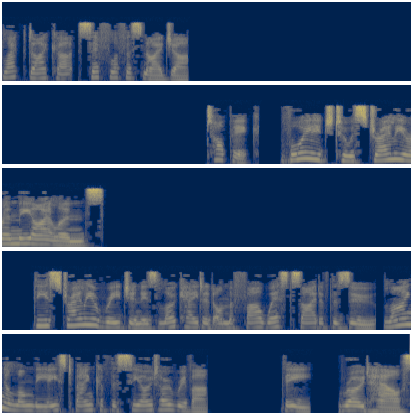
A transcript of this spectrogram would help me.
Black duiker Cephalophus niger. Topic. Voyage to Australia and the Islands The Australia region is located on the far west side of the zoo, lying along the east bank of the Scioto River. The Roadhouse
